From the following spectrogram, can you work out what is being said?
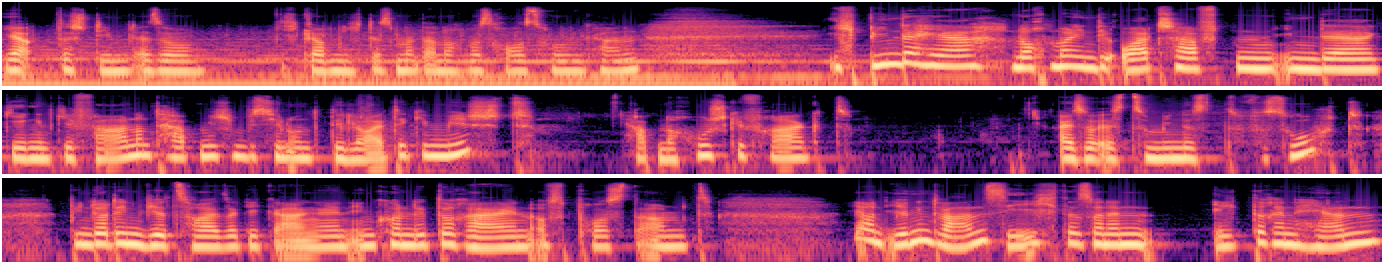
Ja, das stimmt. Also ich glaube nicht, dass man da noch was rausholen kann. Ich bin daher nochmal in die Ortschaften in der Gegend gefahren und habe mich ein bisschen unter die Leute gemischt, habe nach Husch gefragt, also es zumindest versucht, bin dort in Wirtshäuser gegangen, in Konditoreien, aufs Postamt. Ja, und irgendwann sehe ich da so einen älteren Herrn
